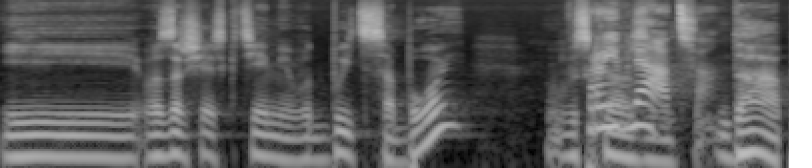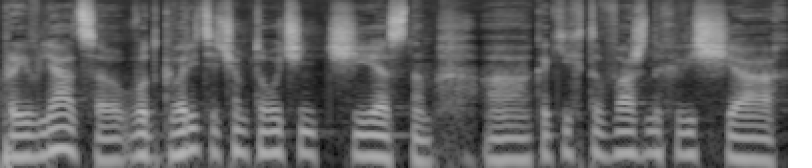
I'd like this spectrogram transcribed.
И возвращаясь к теме вот быть собой, проявляться. Да, проявляться. Вот говорить о чем-то очень честном, о каких-то важных вещах,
